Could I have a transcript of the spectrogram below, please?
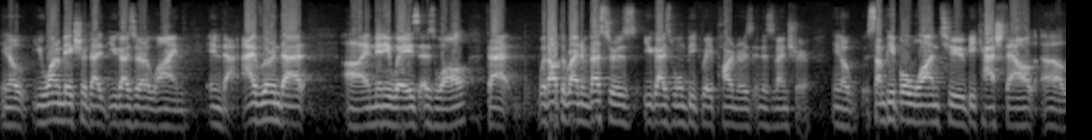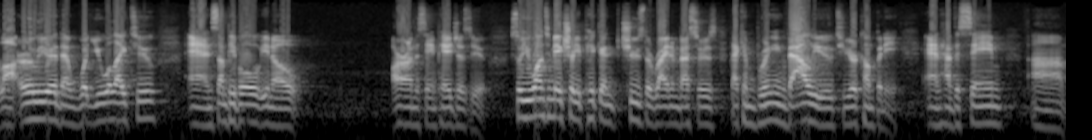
You know, you want to make sure that you guys are aligned in that. I've learned that uh, in many ways as well, that without the right investors, you guys won't be great partners in this venture You know, some people want to be cashed out a lot earlier than what you would like to, and some people, you know, are on the same page as you. So you want to make sure you pick and choose the right investors that can bring value to your company and have the same um,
